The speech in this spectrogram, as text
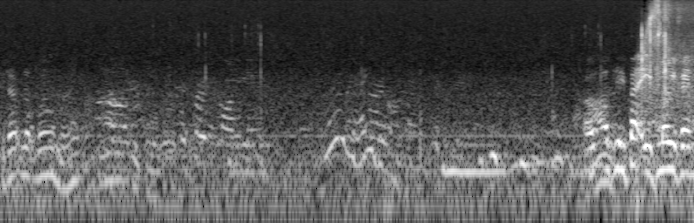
You don't look well, mate. Oh, ugly Betty's moving.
